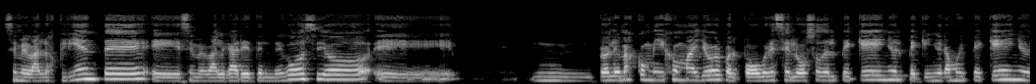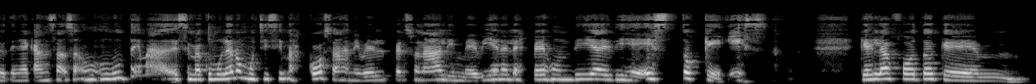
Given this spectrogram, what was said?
se me van los clientes, eh, se me va el garete el negocio, eh, Mm, problemas con mi hijo mayor, por el pobre celoso del pequeño, el pequeño era muy pequeño, yo tenía cansancio, un, un, tema, se me acumularon muchísimas cosas a nivel personal y me vi en el espejo un día y dije, ¿esto qué es? que es la foto que, mm,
